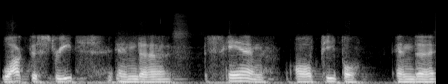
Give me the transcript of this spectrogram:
walk the streets and uh, scan all people. And uh,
